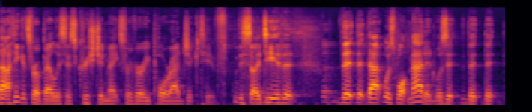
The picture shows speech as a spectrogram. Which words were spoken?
I, I think it's Rob Bell who says Christian makes for a very poor adjective. this idea that, that that that was what mattered. Was it that that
